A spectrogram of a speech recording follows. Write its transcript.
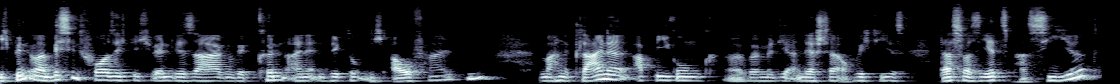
Ich bin immer ein bisschen vorsichtig, wenn wir sagen, wir können eine Entwicklung nicht aufhalten. Wir machen eine kleine Abbiegung, äh, weil mir die an der Stelle auch wichtig ist. Das, was jetzt passiert,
